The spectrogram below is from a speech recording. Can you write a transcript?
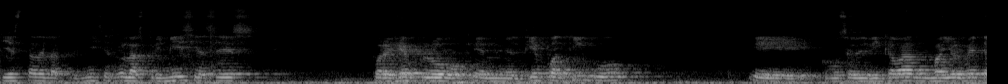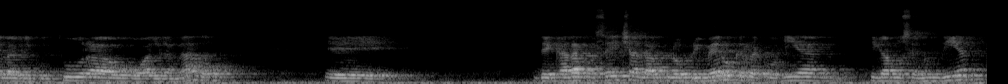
fiesta de las primicias o las primicias es, por ejemplo, en el tiempo antiguo, eh, como se dedicaban mayormente a la agricultura o al ganado, eh, de cada cosecha, lo primero que recogían, digamos, en un día,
